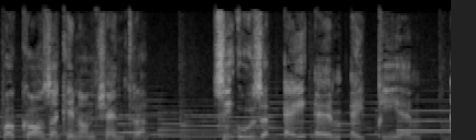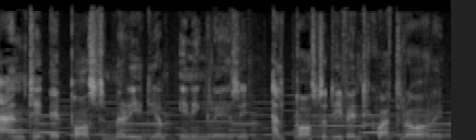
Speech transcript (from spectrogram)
qualcosa che non c'entra. Si usa AM e PM, ante e post meridium in inglese, al posto di 24 ore.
